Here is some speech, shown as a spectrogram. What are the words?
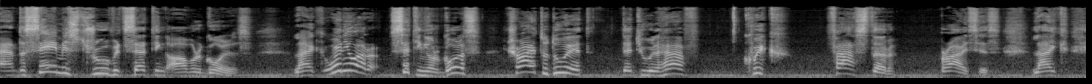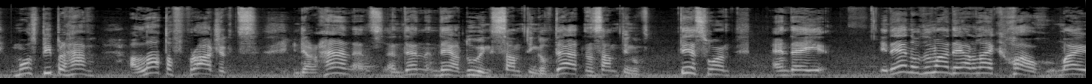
And the same is true with setting our goals. Like when you are setting your goals, try to do it that you will have quick, faster prices. Like most people have a lot of projects in their hands and then they are doing something of that and something of this one and they at the end of the month they are like wow my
